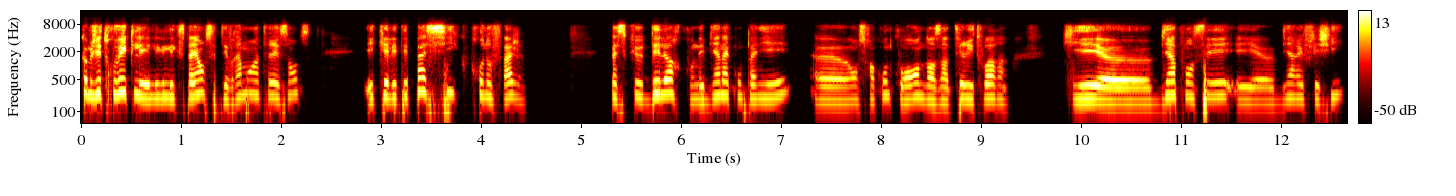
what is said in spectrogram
Comme j'ai trouvé que l'expérience était vraiment intéressante et qu'elle n'était pas si chronophage, parce que dès lors qu'on est bien accompagné, on se rend compte qu'on rentre dans un territoire qui est bien pensé et bien réfléchi.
